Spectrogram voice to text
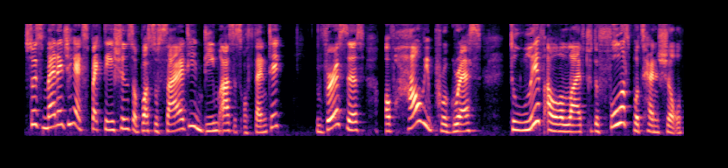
So it's managing expectations of what society deem us as authentic versus of how we progress to live our life to the fullest potential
